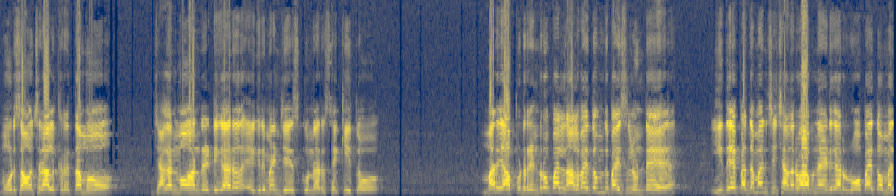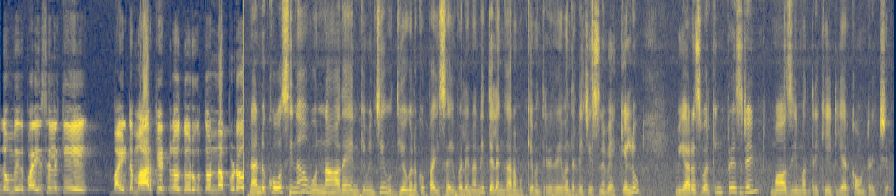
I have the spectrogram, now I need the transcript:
మూడు సంవత్సరాల క్రితము జగన్మోహన్ రెడ్డి గారు అగ్రిమెంట్ చేసుకున్నారు సెకీతో. మరి అప్పుడు రెండు రూపాయలు నలభై తొమ్మిది పైసలు ఉంటే ఇదే పెద్ద మనిషి చంద్రబాబు నాయుడు గారు రూపాయి తొంభై తొమ్మిది పైసలకి బయట మార్కెట్లో దొరుకుతున్నప్పుడు నన్ను కోసిన ఉన్న ఆదాయానికి మించి ఉద్యోగులకు పైసా ఇవ్వలేనని తెలంగాణ ముఖ్యమంత్రి రేవంత్ రెడ్డి చేసిన వ్యాఖ్యలు బీఆర్ఎస్ వర్కింగ్ ప్రెసిడెంట్ మాజీ మంత్రి కేటీఆర్ కౌంటర్ ఇచ్చారు.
